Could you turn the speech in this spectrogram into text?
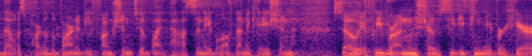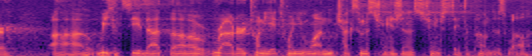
that was part of the Barnaby function to bypass enable authentication. So if we run show CDP neighbor here, uh, we could see that the router 2821 checksum has changed and it's changed state to pwned as well.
